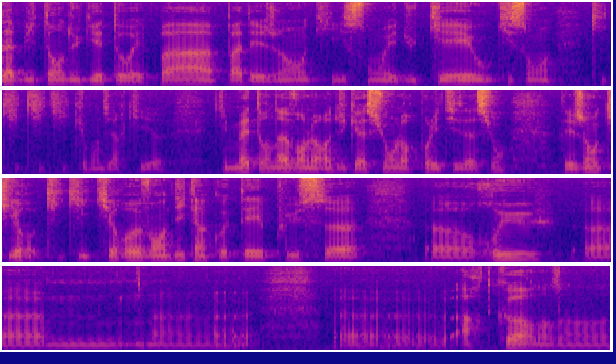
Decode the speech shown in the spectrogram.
habitants du ghetto et pas, pas des gens qui sont éduqués ou qui, sont, qui, comment dire, qui, qui, mettent en avant leur éducation, leur politisation, des gens qui, qui revendiquent un côté plus euh, euh, rue, euh, hardcore dans, un,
